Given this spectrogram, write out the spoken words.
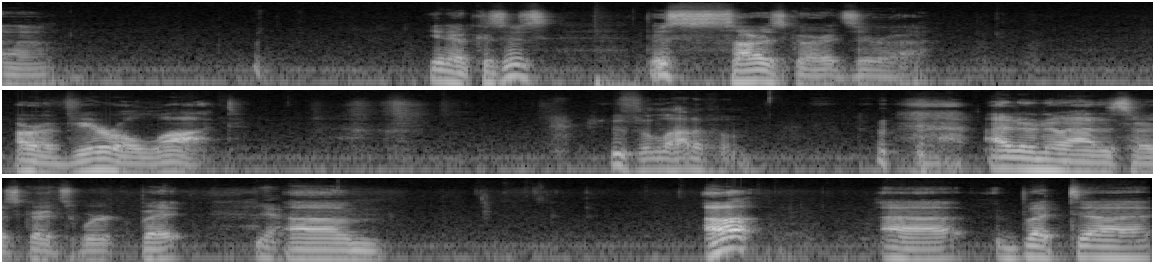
uh, you know, because there's those Sarsgaards are a are a virile lot. There's a lot of them. I don't know how the Sarsgaards work, but Yeah. um, uh, uh, but uh,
